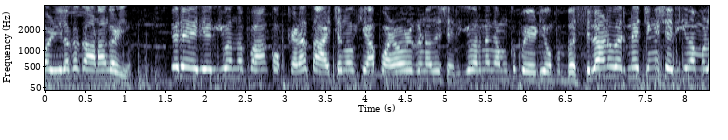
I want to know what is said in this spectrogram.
വഴിയിലൊക്കെ കാണാൻ കഴിയും. ഒരു ഏരിയയിലേക്ക് വന്നപ്പോൾ ആ കൊക്കയുടെ താഴ്ച നോക്കി ആ പുഴ ഒഴുകണത് ശരിക്കും പറഞ്ഞാൽ നമുക്ക് പേടിയാവും. ഇപ്പോൾ ബസ്സിലാണ് വരുന്നത് വെച്ചെങ്കിൽ ശരിക്കും നമ്മൾ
